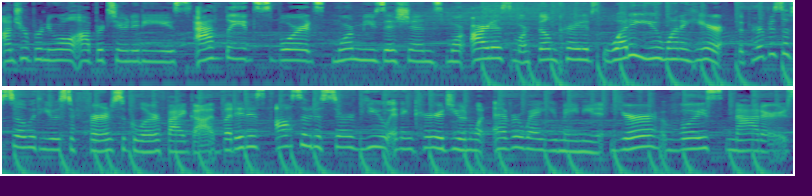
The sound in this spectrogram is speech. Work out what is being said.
entrepreneurial opportunities, athletes, sports, more musicians, more artists, more film creatives. What do you want to hear? The purpose of Still With You is to first glorify God, but it is also to serve you and encourage encourage you in whatever way you may need it. Your voice matters.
